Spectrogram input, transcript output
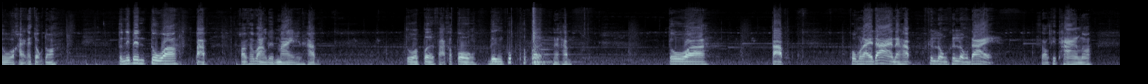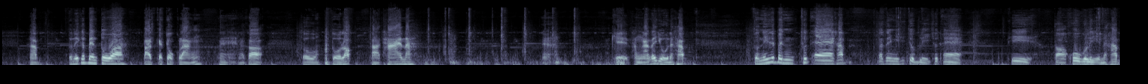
ตัวไขกระจกเนาะตัวนี้เป็นตัวปรับความสว่างเรือนไม้นะครับ ตัวเปิดฝากระโปรง ดึงปุ๊บเพื่อเปิดนะครับ ตัวปรับพวงมาลัยได้นะครับ ขึ้นลงขึ้นลงได้สองทิศทางเนาะครับ ตัวนี้ก็เป็นตัวปัดกระจกหลังแล้วก็ตัวตัวล็อกฝาท้ายนะ อ่าโอเคทำงานได้อยู่นะครับ ตัวนี้จะเป็นชุดแอร์ครับก็จะมีที่จุดบุหรี่ชุดแอร์ที่ต่อคู่บุหรี่นะครับ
